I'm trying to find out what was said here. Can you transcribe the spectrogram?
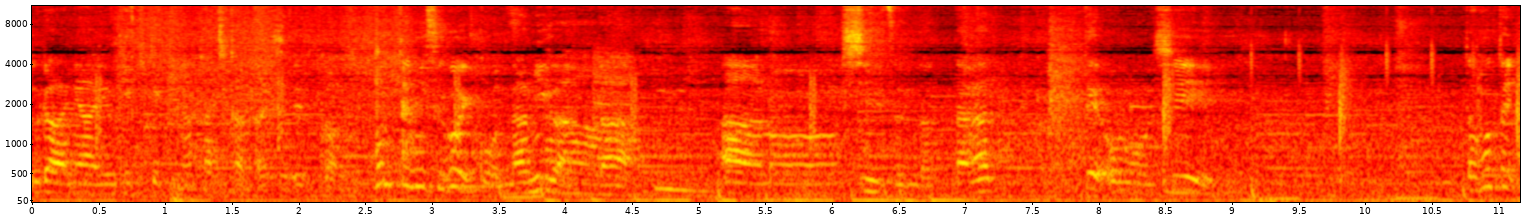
裏にああいう劇的な勝ち方してるか本当にすごいこう波があったあのシーズンだったなって思うし本当にいい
